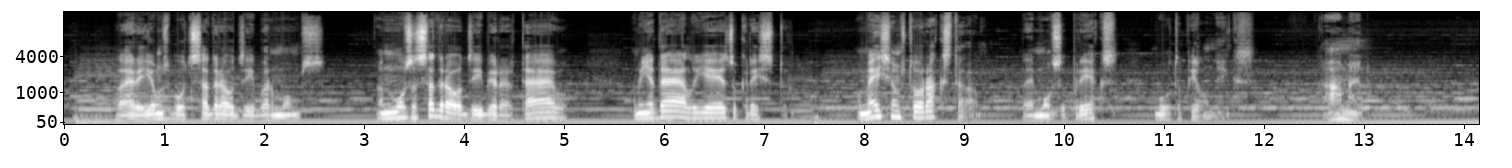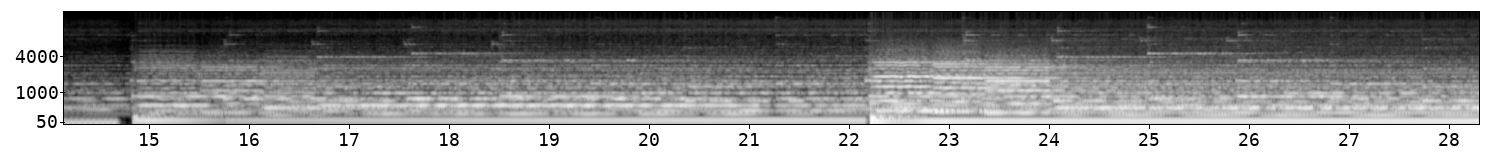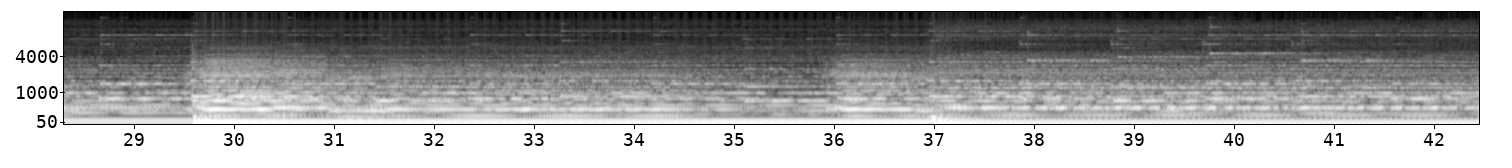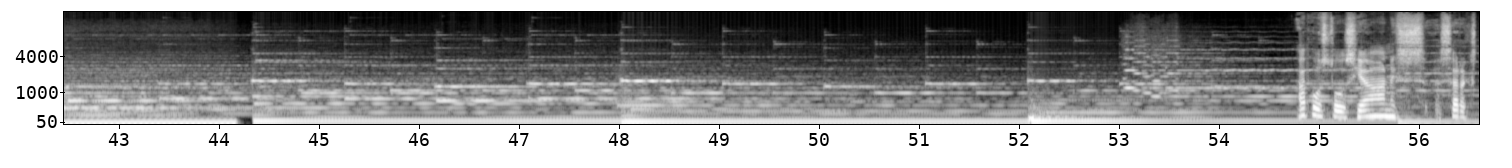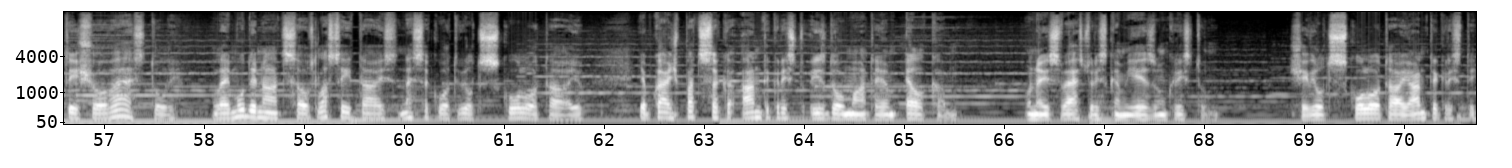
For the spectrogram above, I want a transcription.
lai arī jums būtu sadraudzība ar mums, un mūsu sadraudzība ir ar tēvu un viņa dēlu Jēzu Kristu, un mēs jums to rakstām, lai mūsu prieks būtu pilnīgs. Āmen! Apostols Jānis sarakstīja šo vēstuli, lai mudinātu savus lasītājus nesakot viltus skolotāju, jeb kā viņš pats saka, antikristu izdomātajam Elkam un nevis vēsturiskam Jēzum Kristum. Šie viltus skolotāji, antikristi,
